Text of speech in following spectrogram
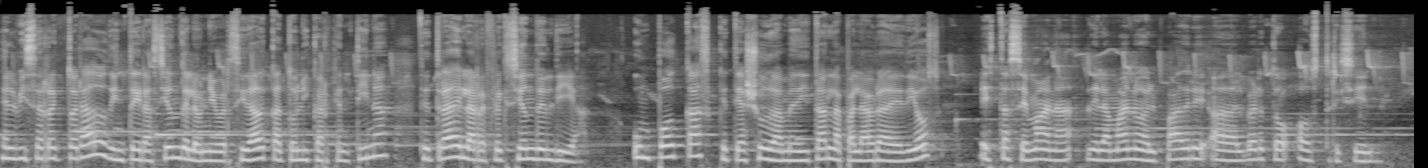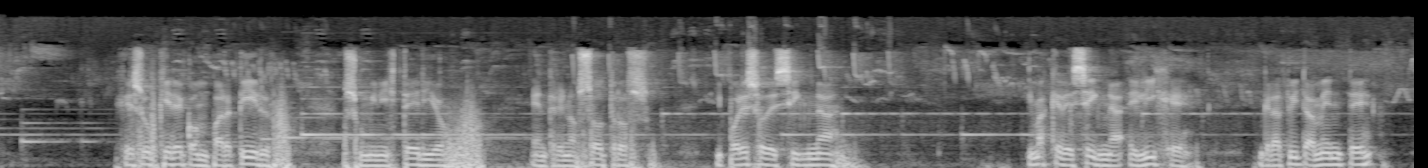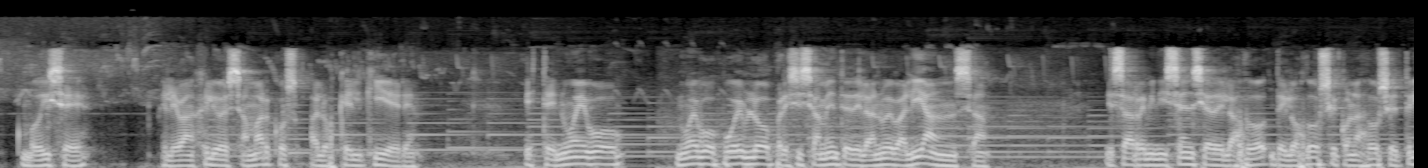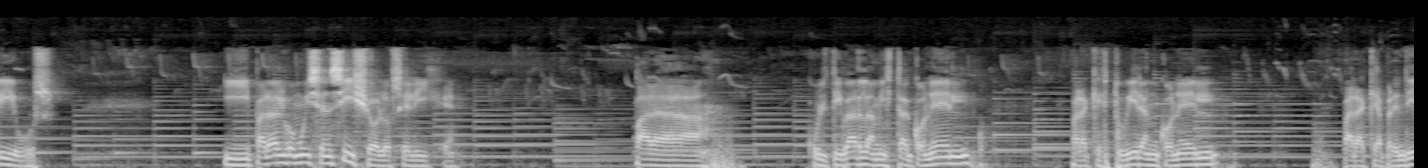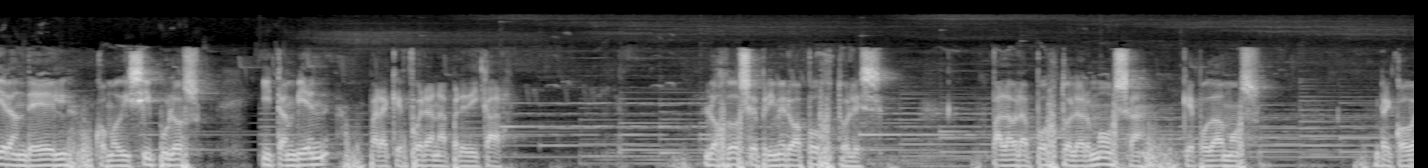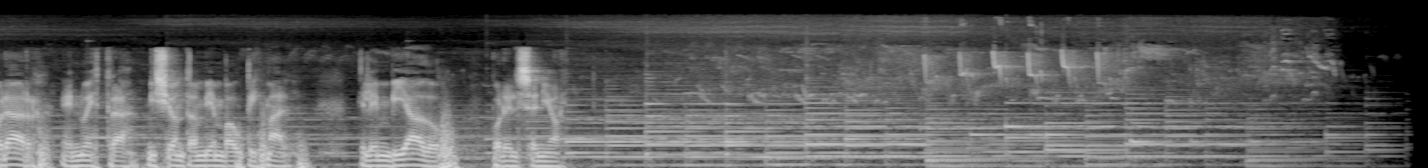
El Vicerrectorado de Integración de la Universidad Católica Argentina te trae la Reflexión del Día, un podcast que te ayuda a meditar la palabra de Dios esta semana de la mano del Padre Adalberto Ostricil. Jesús quiere compartir su ministerio entre nosotros y por eso designa, y más que designa, elige gratuitamente, como dice el Evangelio de San Marcos a los que Él quiere. Este nuevo, nuevo pueblo precisamente de la nueva alianza, esa reminiscencia de, las de los doce con las doce tribus. Y para algo muy sencillo los elige, para cultivar la amistad con Él, para que estuvieran con Él, para que aprendieran de Él como discípulos y también para que fueran a predicar. Los doce primeros apóstoles, palabra apóstol hermosa que podamos recobrar en nuestra misión también bautismal, el enviado por el Señor.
